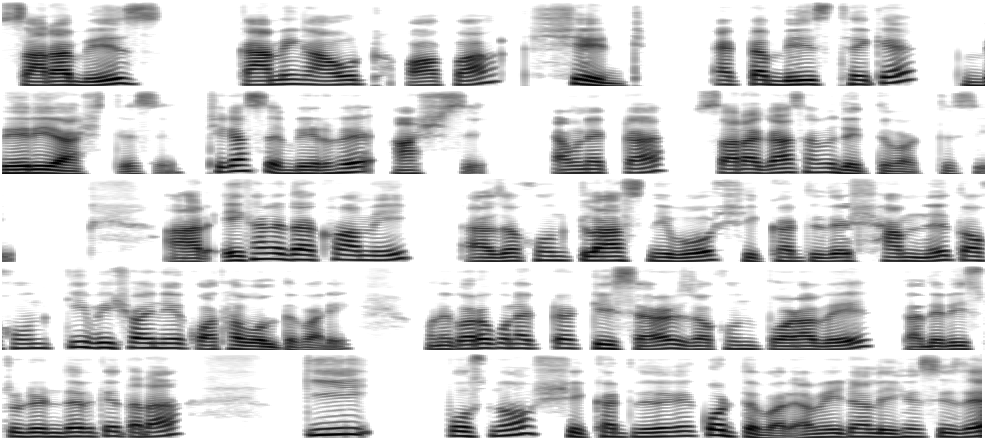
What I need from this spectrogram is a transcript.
সারা বীজ coming out of a seed একটা বীজ থেকে বেরিয়ে আসতেছে, ঠিক আছে? বের হয়ে আসছে। এমন একটা চারা গাছ আমি দেখতে পারতেছি। আর এখানে দেখো আমি যখন ক্লাস নিব শিক্ষার্থীদের সামনে, তখন কি বিষয় নিয়ে কথা বলতে পারি? মনে করো কোনো একটা টিচার যখন পড়াবে, তাদের স্টুডেন্টদেরকে তারা কি প্রশ্ন শিক্ষার্থীদেরকে করতে পারে? আমি এটা লিখেছি যে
